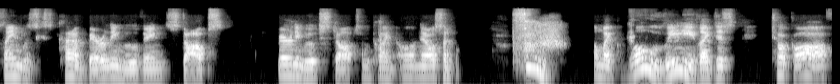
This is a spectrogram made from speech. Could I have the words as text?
plane was kind of barely moving, stops, barely moves, stops. I'm going, oh, now all of a sudden, I'm like, holy, like just took off.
